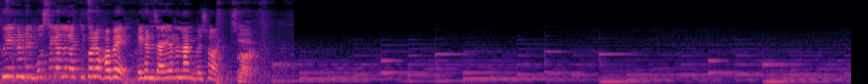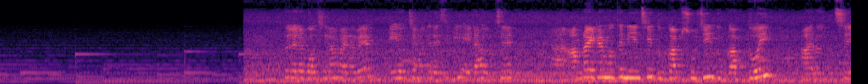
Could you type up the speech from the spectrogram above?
তুই এখানটায় বসে গেলে কি করে হবে? এখানে জায়গাটা লাগবে সর যেটা বলছিলাম বাইরে এই হচ্ছে আমাদের রেসিপি এটা হচ্ছে আমরা এটার মধ্যে নিয়েছি দু কাপ সুজি দু কাপ দই আর হচ্ছে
